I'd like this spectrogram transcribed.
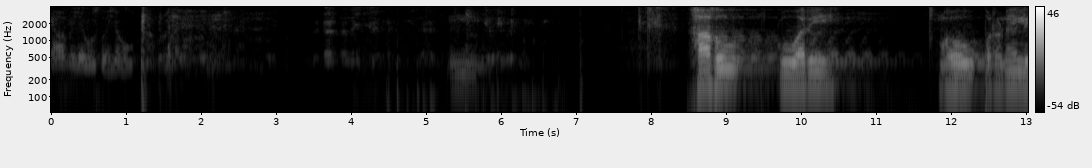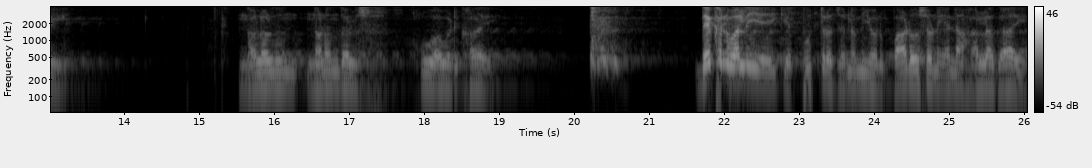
નામ લેવું તો એવું. હાહુ, કુંવારી હો પરણેલી નળન નણંદલ હુવાવડ ખાય. દેખનવાલી એ કે પુત્ર જન્મ્યો પાડોશણ એના હાલા ગાય.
